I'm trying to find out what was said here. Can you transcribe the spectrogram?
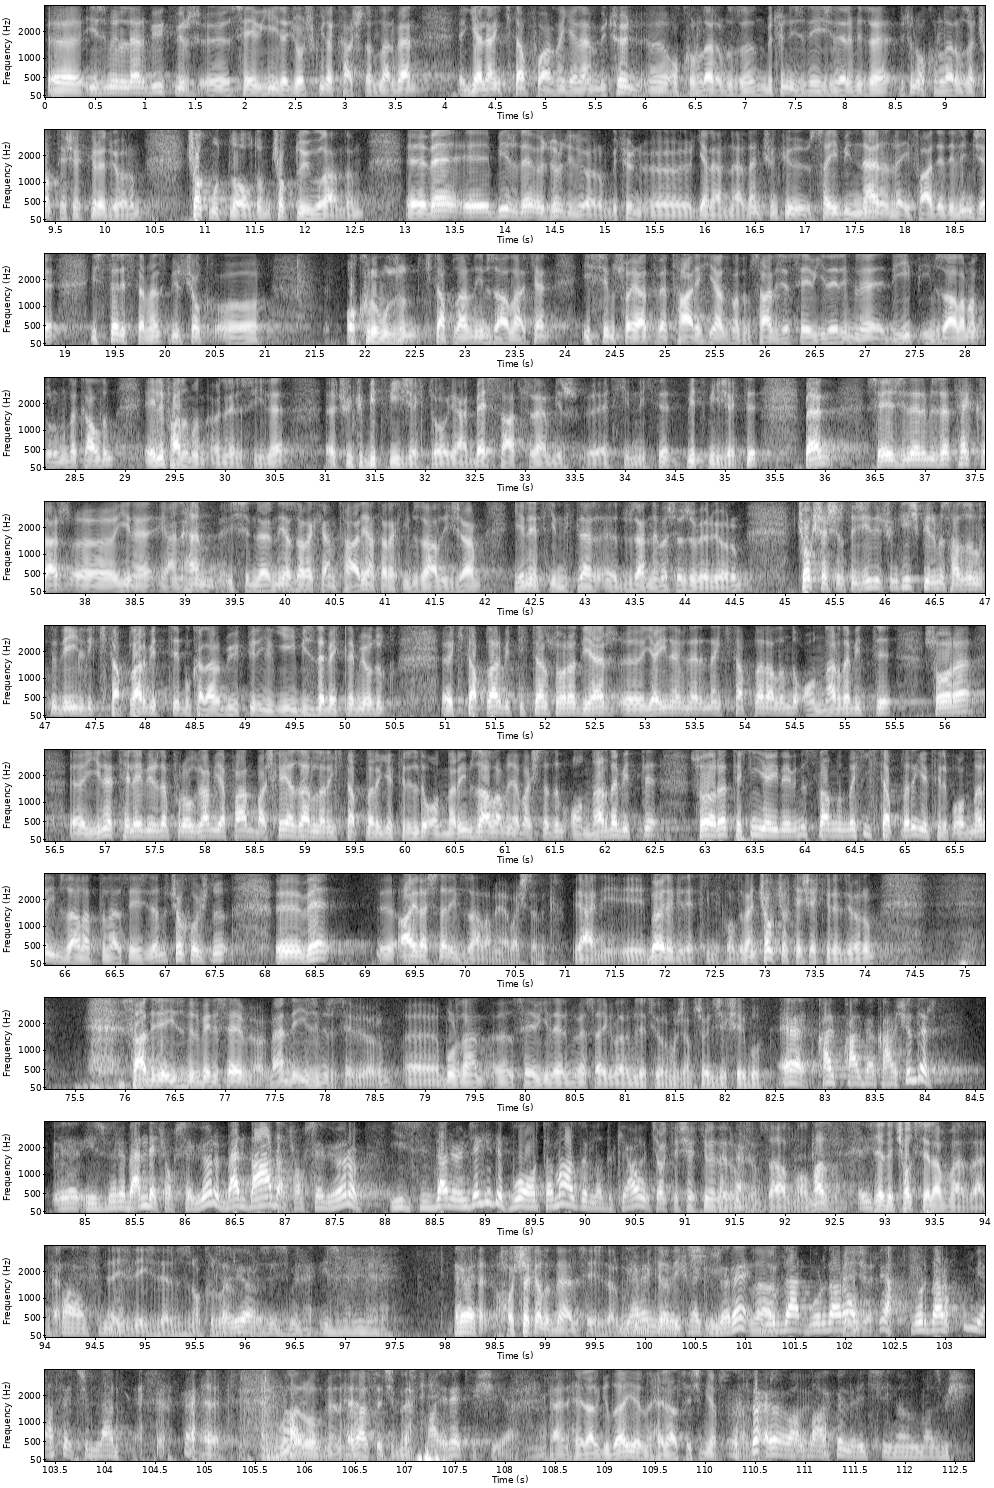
E, İzmirliler büyük bir e, sevgiyle, coşkuyla karşıladılar. Ben e, gelen kitap fuarına gelen bütün e, okurlarımızın, bütün izleyicilerin seyircilerimize, bütün okurlarımıza çok teşekkür ediyorum. Çok mutlu oldum, çok duygulandım. E, ve e, bir de özür diliyorum bütün e, gelenlerden. Çünkü sayı binlerle ifade edilince ister istemez birçok e, okurumuzun kitaplarını imzalarken isim, soyad ve tarih yazmadım. Sadece sevgilerimle deyip imzalamak durumunda kaldım. Elif Hanım'ın önerisiyle. E, Çünkü bitmeyecekti o. Yani 5 saat süren bir e, etkinlikti. Bitmeyecekti. Ben seyircilerimize tekrar e, yine yani hem isimlerini yazarak hem tarih atarak imzalayacağım yeni etkinlikler düzenleme sözü veriyorum. Çok şaşırtıcıydı çünkü hiçbirimiz hazırlıklı değildik. Kitaplar bitti. Bu kadar büyük bir ilgiyi biz de beklemiyorduk. Kitaplar bittikten sonra diğer e, yayın evlerinden kitaplar alındı. Onlar da bitti. Sonra e, yine Tele1'de program yapan başka yazarların kitapları getirildi. Onları imzalamaya başladım. Onlar da bitti. Sonra Tekin Yayın Evi'nin standındaki kitapları getirip onları imzalattılar seyircilerimiz. Çok hoştu. E, ve e, ayraçları imzalamaya başladık. Yani e, böyle bir etkinlik oldu. Ben çok çok teşekkür ediyorum. Sadece İzmir beni sevmiyor. Ben de İzmir'i seviyorum. Ee, buradan e, sevgilerimi ve saygılarımı iletiyorum hocam. Söyleyecek şey bu. Evet, kalp kalbe karşıdır. Ee, İzmir'i ben de çok seviyorum. Ben daha da çok seviyorum. Sizden önce gidip bu ortamı hazırladık yahu. Çok teşekkür ederim hocam. Sağ olun. Olmaz mı? Size de çok selam var zaten. Sağ olsunlar. Ee, izleyicilerimizin, okurlarımızın. Seviyoruz İzmir'i, İzmirlileri. Evet. Hoşça kalın değerli seyirciler. Bugün Yarın bitirdik. görüşmek üzere. Daha- Buradan, buradan, Epeyce. olmayan, buradan olmayan seçimlerde. Evet. Bunlar olmayan helal seçimler. Hayret bir şey yani. Yani helal gıda yerine helal seçim yapsınlar. Vallahi öyle hiç inanılmaz bir şey.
